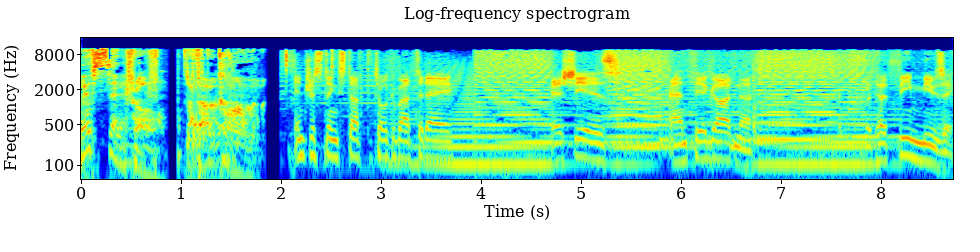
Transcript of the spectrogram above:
CliffCentral.com. Interesting stuff to talk about today. Here she is, Anthea Gardner, with her theme music.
